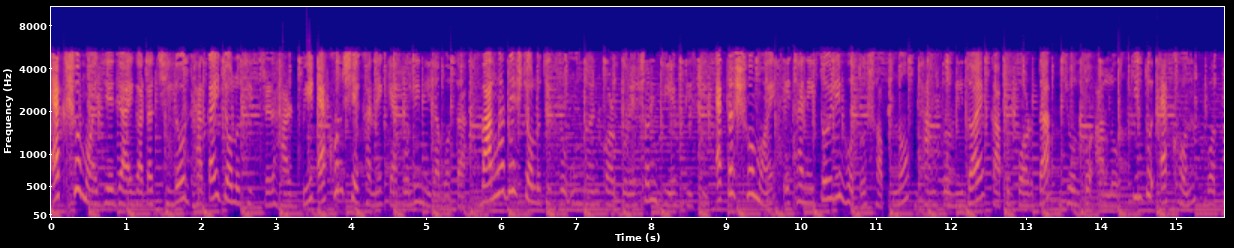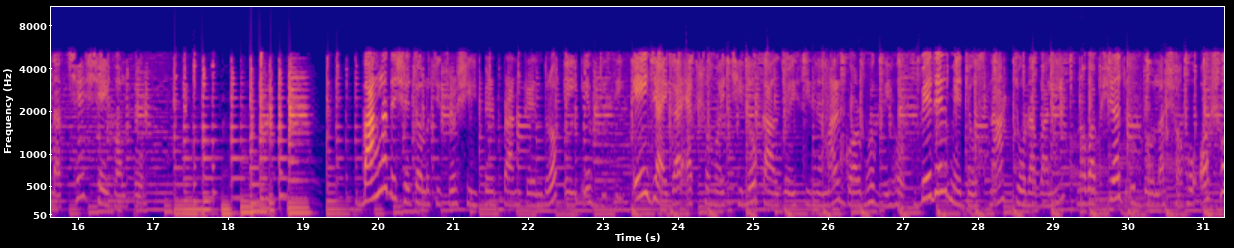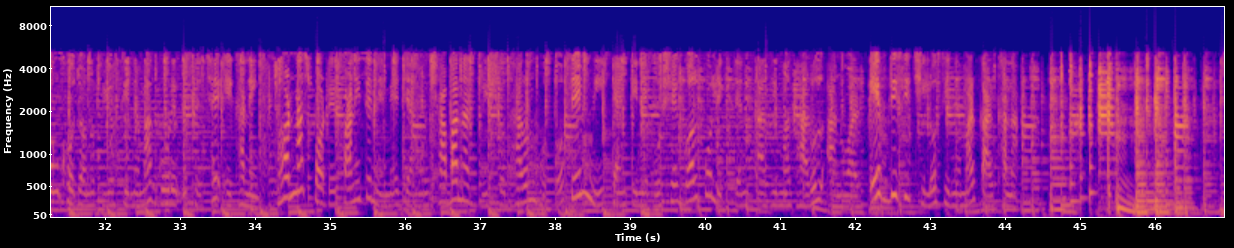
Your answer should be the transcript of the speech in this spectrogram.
একসময় যে জায়গাটা ছিল ঢাকাই চলচ্চিত্রের হার্টবিট, এখন সেখানে কেবলই নিরাপত্তা। বাংলাদেশ চলচ্চিত্র উন্নয়ন কর্পোরেশন বিএফডিসি একটা সময় এখানে তৈরি হতো স্বপ্ন, ভাঙত হৃদয় কাপে পর্দা, জ্বলত আলো। কিন্তু এখন বদলাচ্ছে সেই গল্প। বাংলাদেশের চলচ্চিত্র শিল্পের প্রাণকেন্দ্র এই এফডিসি এই জায়গা একসময় ছিল কালজয়ী সিনেমার গর্ভগৃহ। বেদের মেজোসনা, চোরাবালি, নবাব সিরাজ উদ্দৌলা সহ অসংখ্য জনপ্রিয় সিনেমা গড়ে উঠেছে এখানেই। ঝর্ণা স্পটের পানিতে নেমে যেমন সাবানার দৃশ্য ধারণ হতো, তেমনি ক্যান্টিনে বসে গল্প লিখতেন কাজী মাজহারুল আনোয়ার। এফডিসি ছিল সিনেমার কারখানা।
